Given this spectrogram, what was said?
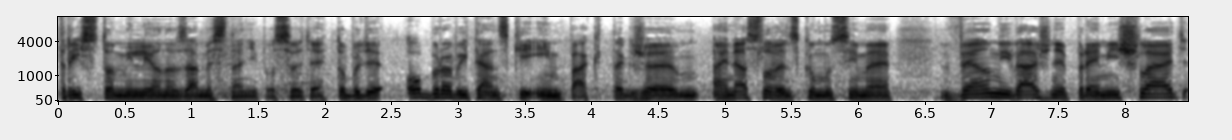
300 miliónov zamestnaní po svete. To bude obrovitánsky impact, takže aj na Slovensku musíme veľmi vážne premýšľať,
